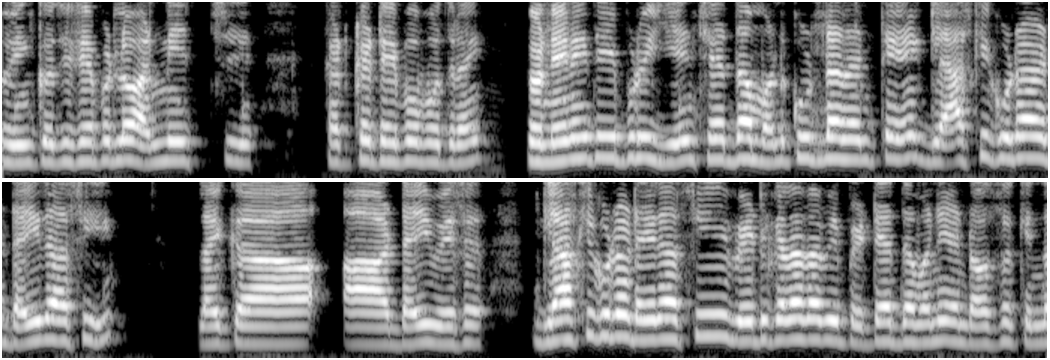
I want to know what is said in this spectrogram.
సో ఇంకొద్దిసేపట్లో అన్నీ చి- కట్ కట్ అయిపోబోతున్నాయి. సో నేనైతే ఇప్పుడు ఏం చేద్దాం అనుకుంటున్నానంటే గ్లాస్కి కూడా డై రాసి లైక్ ఆ డై వేసే గ్లాస్కి కూడా డై రాసి వేటి కలర్ అవి పెట్టేద్దామని అండ్ ఆల్సో కింద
